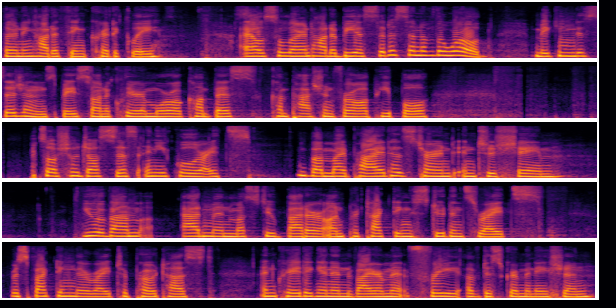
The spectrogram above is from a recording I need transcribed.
learning how to think critically. I also learned how to be a citizen of the world, making decisions based on a clear moral compass, compassion for all people, social justice, and equal rights. But my pride has turned into shame. U of M admin must do better on protecting students' rights, respecting their right to protest, and creating an environment free of discrimination.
